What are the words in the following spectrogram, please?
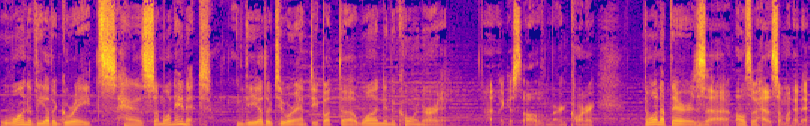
One of the other grates has someone in it. The other two are empty, but the one in the corner, I guess all of them are in corner. The one up there is uh, also has someone in it.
